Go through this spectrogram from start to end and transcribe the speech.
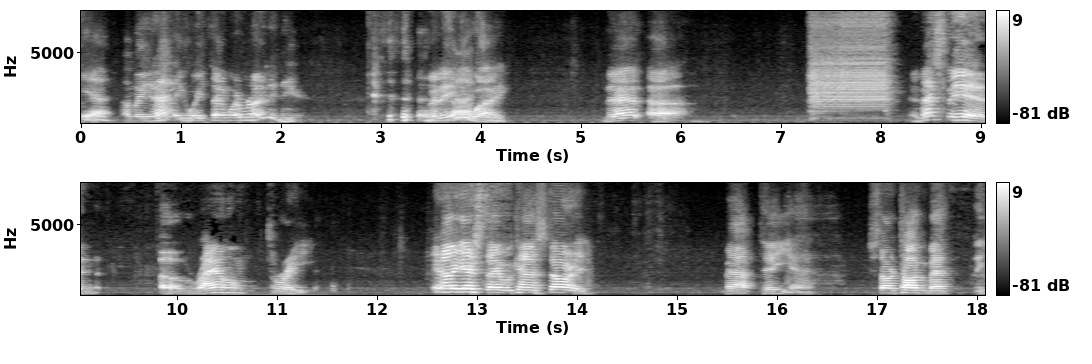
Yeah. I mean, hey, what do you think we're running here? But anyway, that uh and that's the end of round three. You know, yesterday we kind of started about the uh started talking about the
